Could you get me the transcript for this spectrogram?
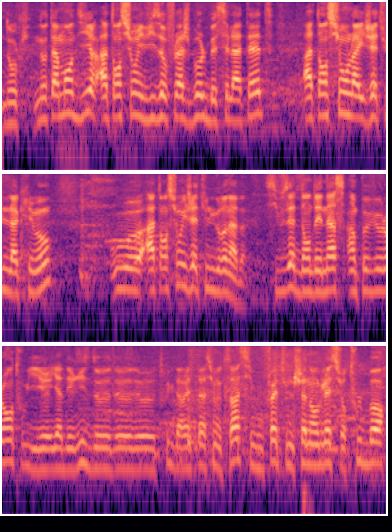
Donc, notamment dire attention, il vise au flashball, baissez la tête, attention, là, il jette une lacrymo, ou euh, attention, il jette une grenade. Si vous êtes dans des nasses un peu violentes où il y a des risques de trucs d'arrestation et tout ça, si vous faites une chaîne anglaise sur tout le bord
